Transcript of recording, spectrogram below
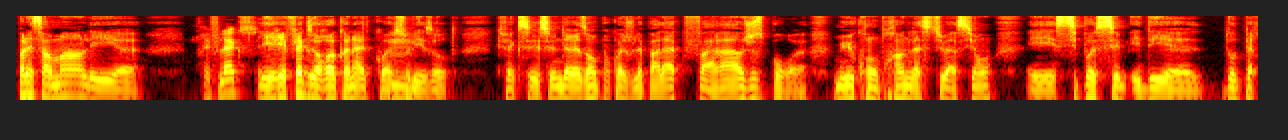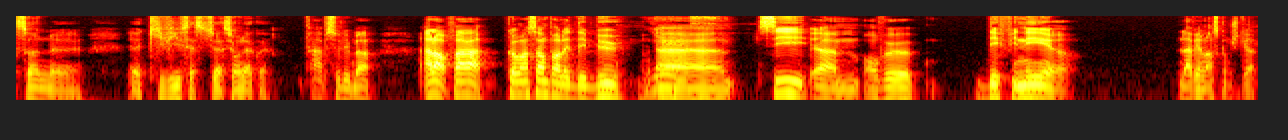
pas nécessairement les, euh, Réflexe? les réflexes de reconnaître quoi Mm. sur les autres. Fait que c'est c'est une des raisons pourquoi je voulais parler avec Farah, juste pour euh, mieux comprendre la situation et, si possible, aider euh, d'autres personnes euh, euh, qui vivent cette situation-là, quoi. Absolument. Alors, Farah, commençons par le début. Yes. Euh, si euh, on veut définir la violence conjugale,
